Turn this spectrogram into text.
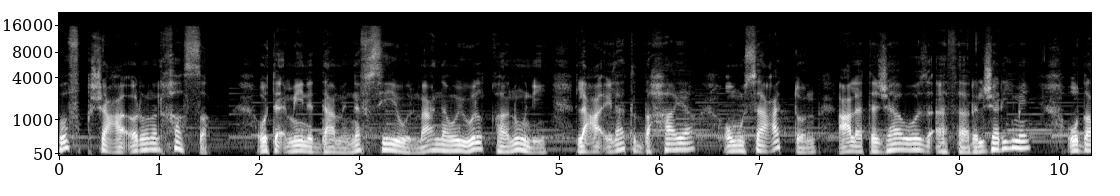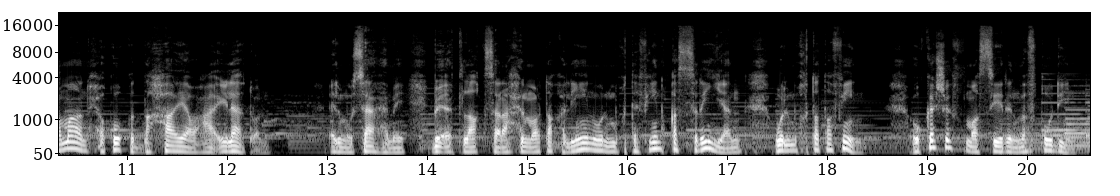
وفق شعائرهم الخاصة وتأمين الدعم النفسي والمعنوي والقانوني لعائلات الضحايا ومساعدتهم على تجاوز آثار الجريمة وضمان حقوق الضحايا وعائلاتهم. المساهمة بإطلاق سراح المعتقلين والمختفين قسريا والمختطفين وكشف مصير المفقودين.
